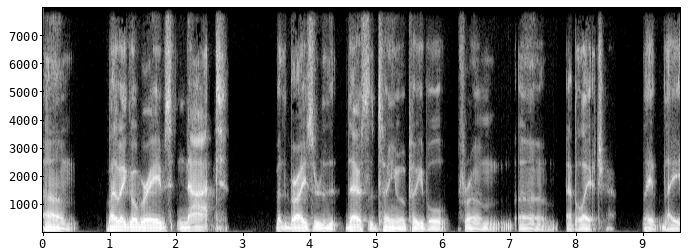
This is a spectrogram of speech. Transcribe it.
Um, by the way, go Braves! Not but the Braves are the, that's the team of people from um, Appalachia. They they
